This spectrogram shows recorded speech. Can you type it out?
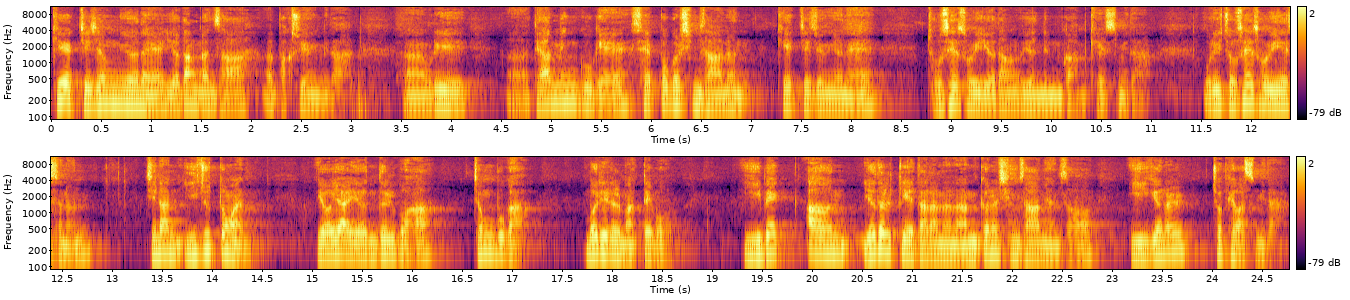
기획재정위원회 여당 간사 박수영입니다. 어, 우리 어, 대한민국의 세법을 심사하는 기획재정위원회 조세소위 여당 의원님과 함께 했습니다. 우리 조세소위에서는 지난 2주 동안 여야 연들과 정부가 머리를 맞대고 298개에 달하는 안건을 심사하면서 이견을 좁혀왔습니다.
